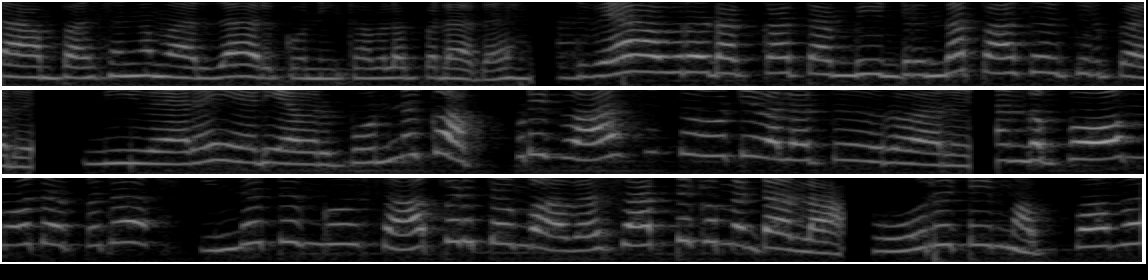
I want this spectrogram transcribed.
தான் பசங்க மாதிரி தான் இருக்கும். நீ கவலைப்படாத. அதுவே அவரோட அக்கா தம்பின்னு இருந்தா பாசம் வச்சிருப்பாரு. நீ வேற ஏடி அவர் பொண்ணுக்கு அப்படி பாசத்தை ஊட்டி வளர்த்து வருவாரு. அங்க போகும்போது அப்பதான் இந்த தங்கம் சாப்பிட தங்க அவ சாப்பிட்டுக்க மாட்டாளாம். ஒரு டைம் அப்பாவா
